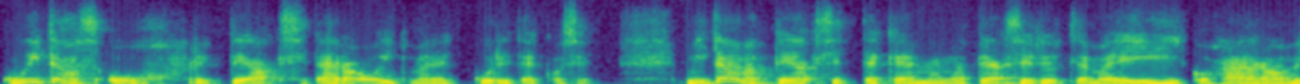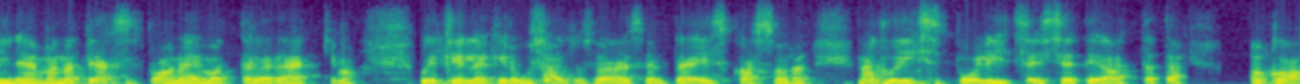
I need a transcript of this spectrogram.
kuidas ohvrid peaksid ära hoidma neid kuritegusid. mida nad peaksid tegema, nad peaksid ütlema ei, kohe ära minema, nad peaksid vanematele rääkima või kellelegi usaldusväärsele täiskasvanule, nad võiksid politseisse teatada, aga,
